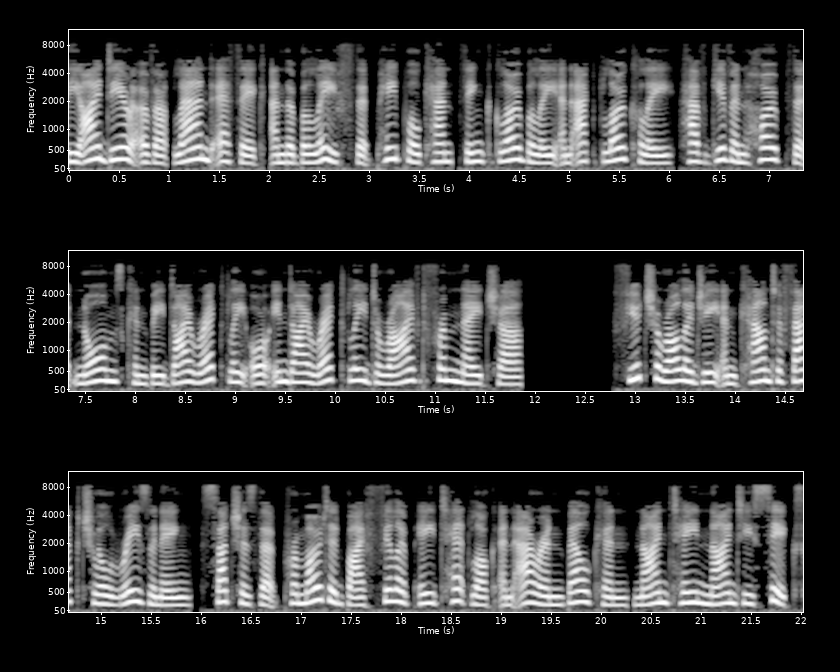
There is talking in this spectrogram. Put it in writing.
The idea of a land ethic and the belief that people can think globally and act locally have given hope that norms can be directly or indirectly derived from nature. Futurology and counterfactual reasoning, such as that promoted by Philip E. Tetlock and Aaron Belkin 1996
